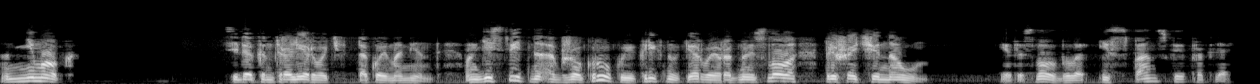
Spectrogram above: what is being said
Он не мог себя контролировать в такой момент. Он действительно обжег руку и крикнул первое родное слово, пришедшее на ум. И это слово было «испанское проклятие».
